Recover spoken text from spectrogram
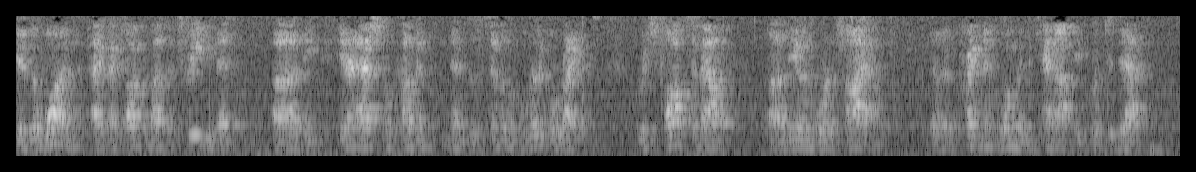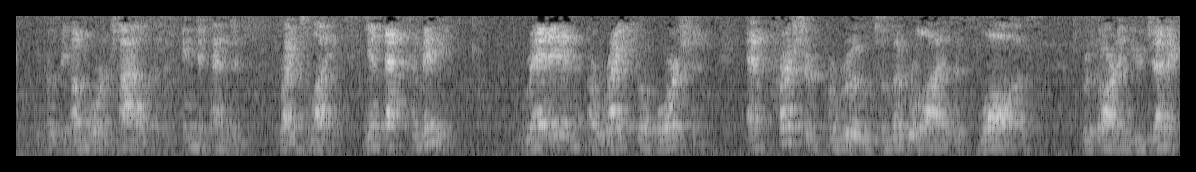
is the one, I, I talked about the treaty that uh, the International Covenant of Civil and Political Rights, which talks about uh, the unborn child, that a pregnant woman cannot be put to death because the unborn child has an independent right to life. Yet that committee read in a right to abortion and pressured Peru to liberalize its laws regarding eugenic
